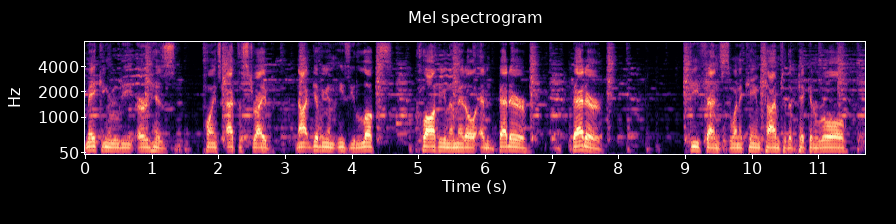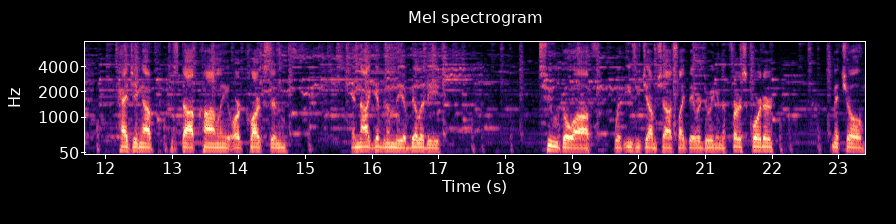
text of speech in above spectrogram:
making Rudy earn his points at the stripe, not giving him easy looks, clogging in the middle, and better, better defense when it came time to the pick and roll hedging up to stop Conley or Clarkson and not giving them the ability to go off with easy jump shots like they were doing in the first quarter. Mitchell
